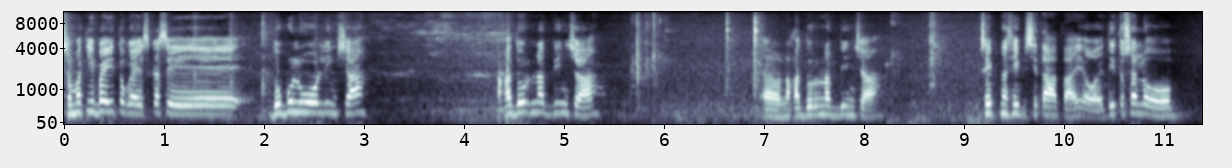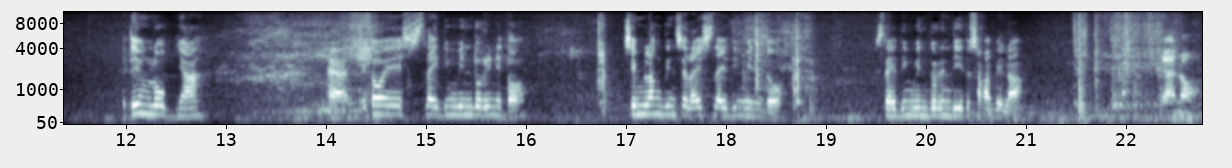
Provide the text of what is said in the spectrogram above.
So matibay ito guys kasi double walling siya. Naka-doorknob din siya. Ayun, naka-doorknob din siya. Safe na safe si tatay. Oh, dito sa loob, ito yung loob niya. Ayan, ito is sliding window rin ito. Same lang din sila, sliding window. Sliding window rin dito sa kabila. Yan oh.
